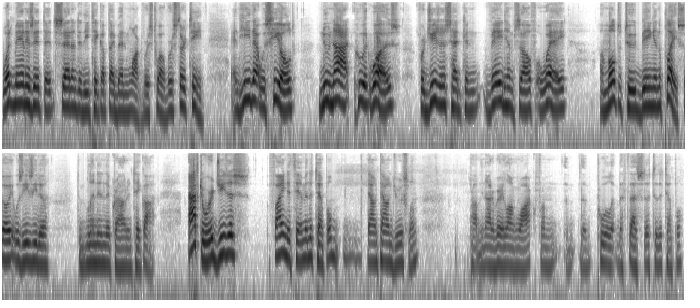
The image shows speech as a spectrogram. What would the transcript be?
What man is it that said unto thee, Take up thy bed and walk? Verse 12. Verse 13. And he that was healed knew not who it was for Jesus had conveyed himself away a multitude being in the place. So it was easy to, to blend into the crowd and take off. Afterward, Jesus findeth him in the temple, downtown Jerusalem. Probably not a very long walk from the, the pool at Bethesda to the temple.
